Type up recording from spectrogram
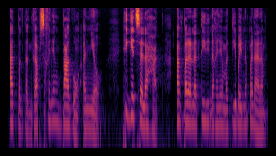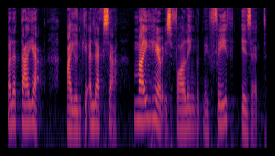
at pagtanggap sa kanyang bagong anyo. Higit sa lahat, ang pananatili ng kanyang matibay na pananampalataya. Ayon kay Alexa, My hair is falling but my faith isn't.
